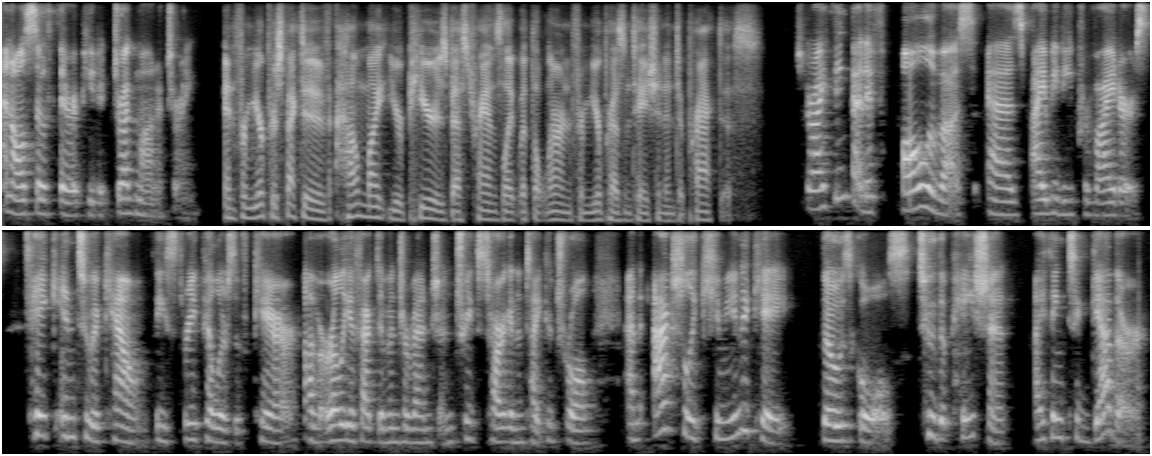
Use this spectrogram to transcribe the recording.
and also therapeutic drug monitoring. And from your perspective, how might your peers best translate what they learned from your presentation into practice? Sure. I think that if all of us as IBD providers take into account these three pillars of care of early effective intervention, treat to target, and tight control, and actually communicate those goals to the patient, I think together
